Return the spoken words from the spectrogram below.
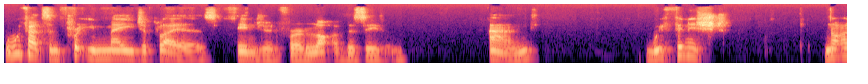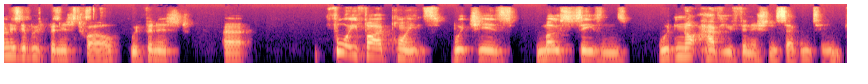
but we've had some pretty major players injured for a lot of the season. And we finished, not only did we finish 12, we finished uh, 45 points, which is most seasons, would not have you finish in 17th.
